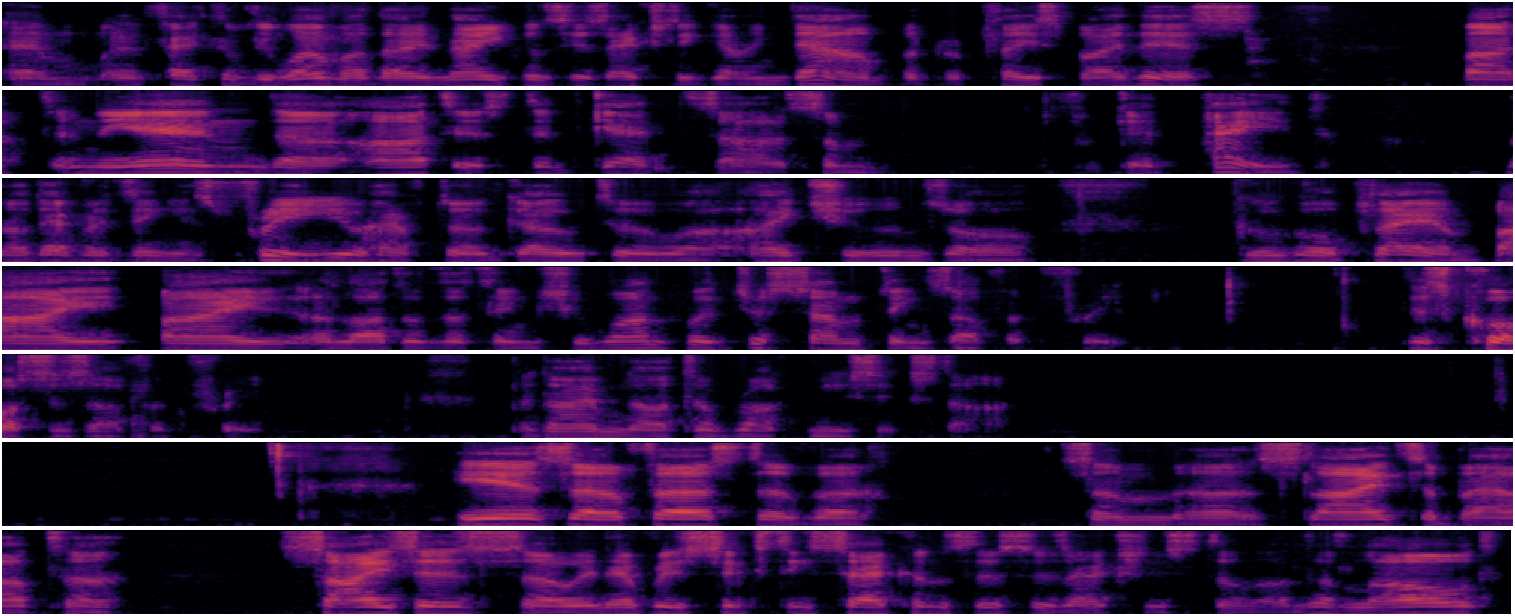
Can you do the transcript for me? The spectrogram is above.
and effectively won, although now you can see it's actually going down, but replaced by this. But in the end, uh, artists did get uh, some get paid. Not everything is free. You have to go to uh, iTunes or Google Play and buy buy a lot of the things you want, with just some things offered free. This course is offered free, but I'm not a rock music star. Here's uh, first of uh, some uh, slides about uh, sizes. So in every 60 seconds, this is actually still a little old,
